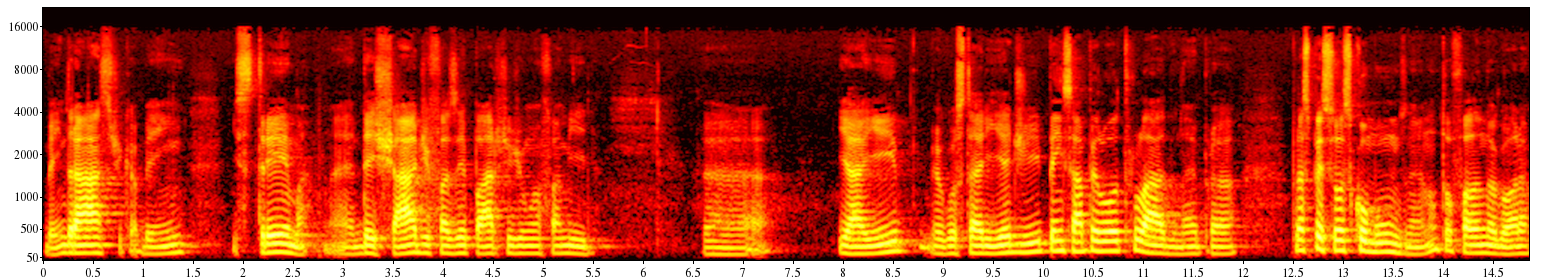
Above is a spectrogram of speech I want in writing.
bem drástica, bem extrema, né, deixar de fazer parte de uma família. Uh, e aí eu gostaria de pensar pelo outro lado, né, para as pessoas comuns, né? Não estou falando agora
